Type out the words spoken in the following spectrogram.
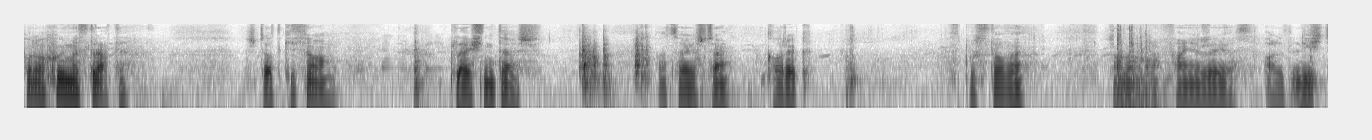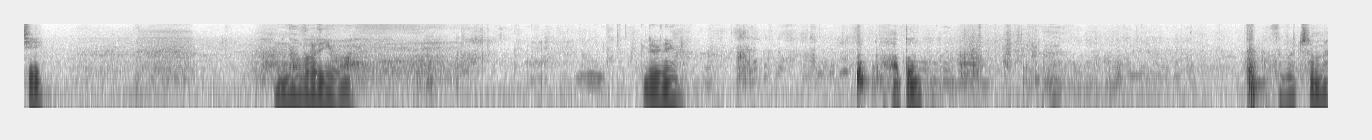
Porachujmy straty. Szczotki są. Pleśń też. A co jeszcze? Korek. Spustowy. No dobra, fajnie, że jest. Ale liści nawaliło. Good evening. Happen. Zobaczymy,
